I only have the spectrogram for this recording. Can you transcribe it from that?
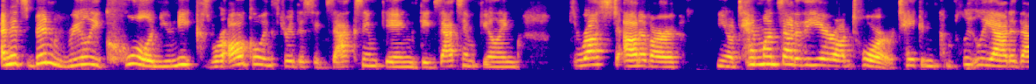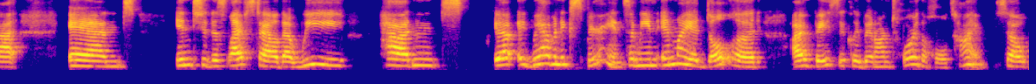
And it's been really cool and unique because we're all going through this exact same thing, the exact same feeling, thrust out of our, you know, 10 months out of the year on tour, taken completely out of that and into this lifestyle that we hadn't we haven't experienced. I mean, in my adulthood, I've basically been on tour the whole time. So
